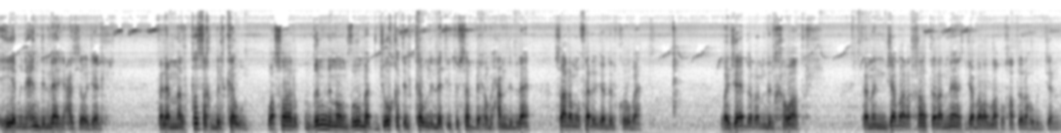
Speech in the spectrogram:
هي من عند الله عز وجل. فلما التصق بالكون وصار ضمن منظومة جوقة الكون التي تسبح بحمد الله صار مفرجا للكروبات وجابرا للخواطر. فمن جبر خاطر الناس جبر الله خاطره بالجنة.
